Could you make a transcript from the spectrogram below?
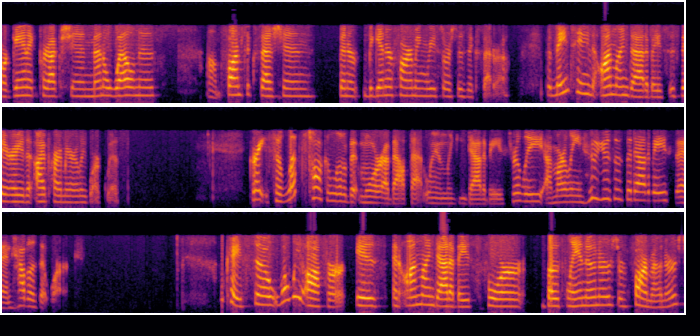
organic production, mental wellness, um, farm succession, beginner farming resources, etc. But maintaining the online database is the area that I primarily work with. Great. So let's talk a little bit more about that land linking database. Really, uh, Marlene, who uses the database and how does it work? Okay, so what we offer is an online database for both landowners or farm owners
